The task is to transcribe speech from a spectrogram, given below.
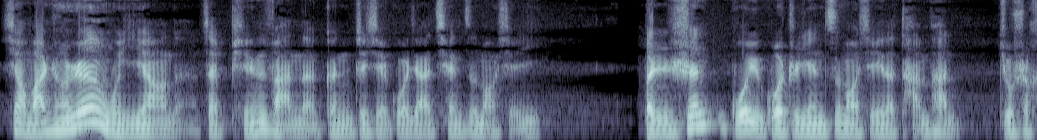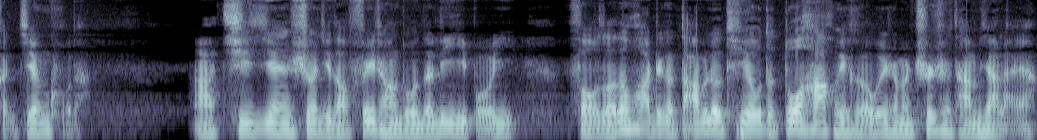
像完成任务一样的，在频繁的跟这些国家签自贸协议。本身国与国之间自贸协议的谈判就是很艰苦的啊，期间涉及到非常多的利益博弈，否则的话，这个 WTO 的多哈回合为什么迟迟谈不下来呀？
